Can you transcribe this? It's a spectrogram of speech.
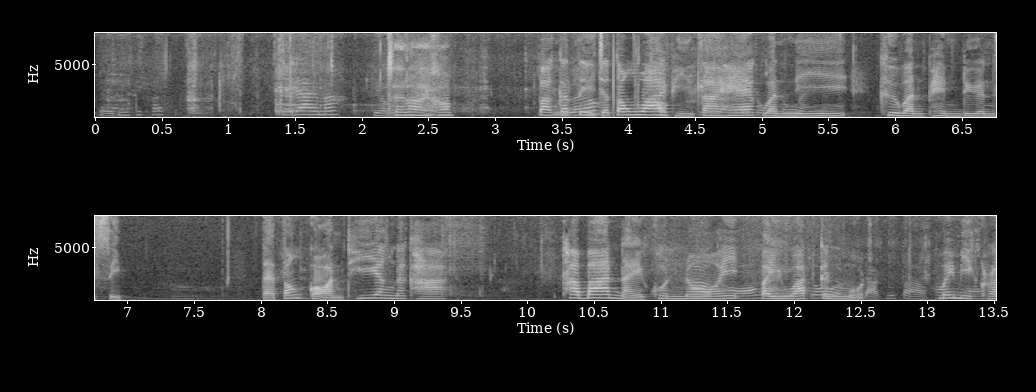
ไหนดูสิครับใช้ได้ไหมยเดี๋ยว ใช่ได้ครับ ปกติจะต้องไหว้ผีตาแหกวันนี้ คือวันเพ็ญเดือนสิบแต่ต้องก่อนเที่ยงนะคะ ถ้าบ้านไหนคนน้อยไปวัดกันหมด ไม่มีใคร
